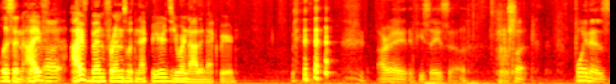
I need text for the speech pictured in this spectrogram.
Listen, I've uh, I've been friends with neckbeards. You are not a neckbeard. All right, if you say so. But point is,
